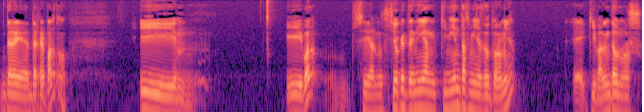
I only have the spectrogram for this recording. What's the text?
de reparto y y bueno, se anunció que tenían 500 millas de autonomía, equivalente a unos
